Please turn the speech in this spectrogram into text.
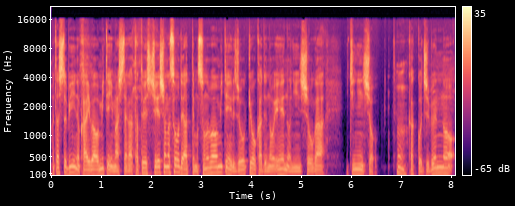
私と B の会話を見ていましたがたとえシチュエーションがそうであってもその場を見ている状況下での A の認証が一人称、かっこ自分の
